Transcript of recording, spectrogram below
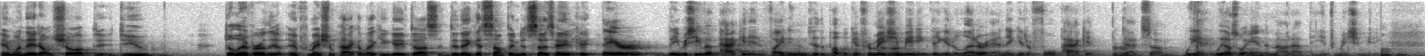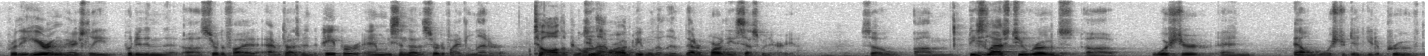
And when they don't show up, do do you deliver the information packet like you gave to us? Do they get something that says, hey, okay, They are, they receive a packet inviting them to the public information meeting, they get a letter, and they get a full packet. That's, um, we, we also hand them out at the information meeting. For the hearing, we actually put it in the uh, certified advertisement in the paper, and we send out a certified letter To all the people on to that all the road? people that live, that are part of the assessment area. So, um, these last two roads, uh, Worcester and Elm, Worcester did get approved,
